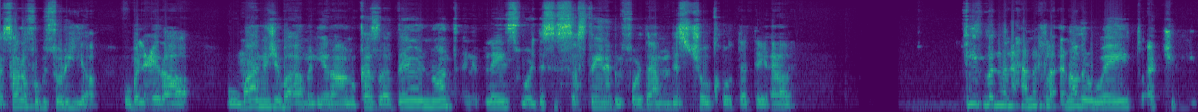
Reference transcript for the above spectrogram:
صرفوا بسوريا وبالعراق. وما نجي بقى من إيران وكذا. They're not in a place where this is sustainable for them this chokehold that they have. كيف بدنا نحن نخلق another way to actually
